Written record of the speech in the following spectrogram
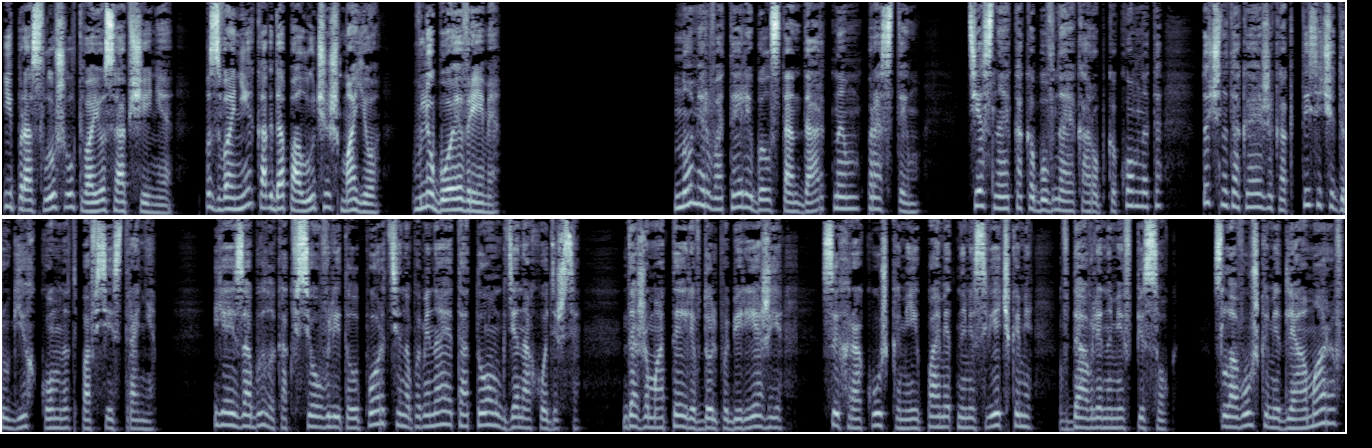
и прослушал твое сообщение. Позвони, когда получишь мое, в любое время». Номер в отеле был стандартным, простым. Тесная, как обувная коробка комната, точно такая же, как тысячи других комнат по всей стране. Я и забыла, как все в Литлпорте напоминает о том, где находишься. Даже мотели вдоль побережья с их ракушками и памятными свечками, вдавленными в песок, с ловушками для омаров,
